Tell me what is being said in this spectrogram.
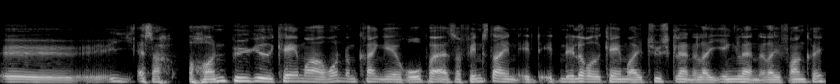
øh, i, altså håndbyggede kameraer rundt omkring i Europa? Altså findes der en, et, et Nellerød kamera i Tyskland eller i England eller i Frankrig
